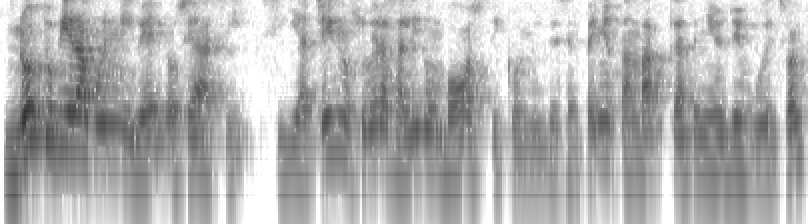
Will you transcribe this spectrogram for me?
no tuviera buen nivel, o sea, si, si a Chase nos hubiera salido un Bost y con el desempeño tan bajo que ha tenido Jim Wilson,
